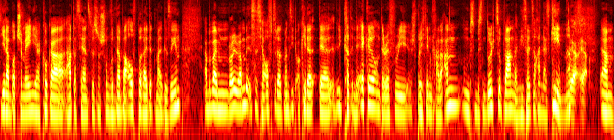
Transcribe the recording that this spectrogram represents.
jeder Botchamania-Gucker hat das ja inzwischen schon wunderbar aufbereitet mal gesehen. Aber beim Royal Rumble ist es ja oft so, dass man sieht, okay, der, der liegt gerade in der Ecke und der Referee spricht den gerade an, um es ein bisschen durchzuplanen, weil wie soll es auch anders gehen, ne? Ja, ja. Ähm,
